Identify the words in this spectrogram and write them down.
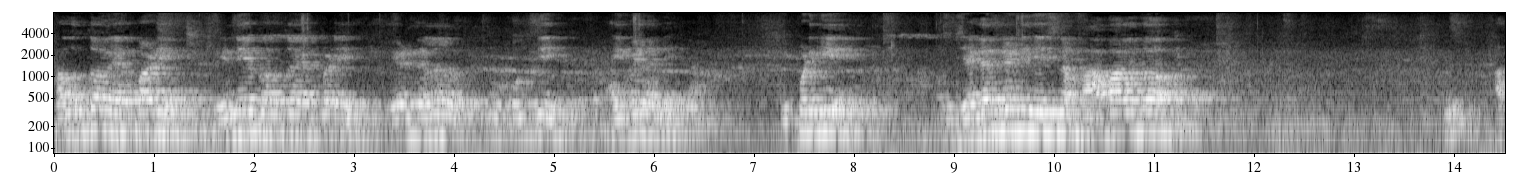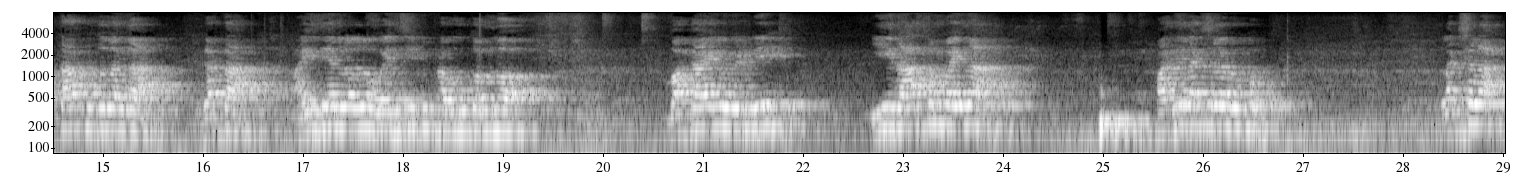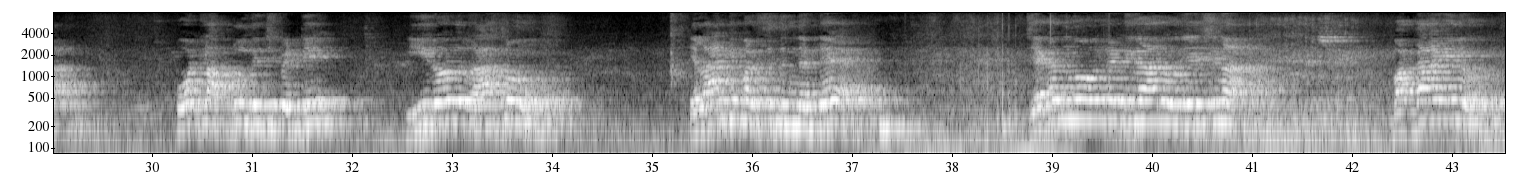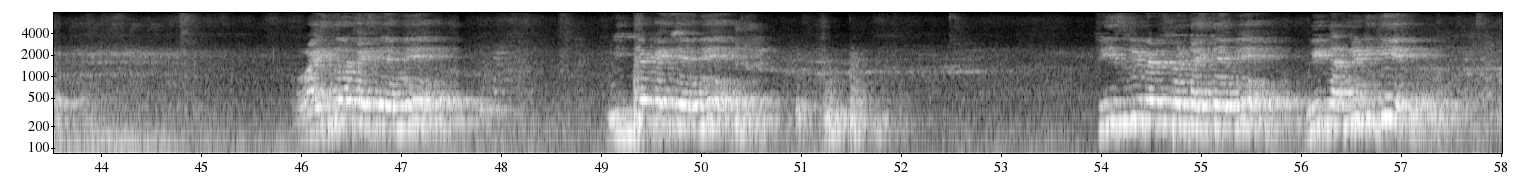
ప్రభుత్వం ఏర్పడి ఎన్డీఏ ప్రభుత్వం ఏర్పడి ఏడు నెలలు పూర్తి అయిపోయిందండి. ఇప్పటికీ జగన్ రెడ్డి చేసిన పాపాలతో అతాకుతులంగా గత ఐదేళ్ళలో వైసీపీ ప్రభుత్వంలో బకాయిలు పెట్టి ఈ రాష్ట్రం పైన పది లక్షల రూపాయలు లక్షల కోట్ల అప్పులు తెచ్చిపెట్టి ఈరోజు రాష్ట్రం ఎలాంటి పరిస్థితి ఉందంటే జగన్మోహన్ రెడ్డి గారు చేసిన బకాయిలు రైతులకైతేమి విద్యకైతేమి ఫీజు రీబెట్స్మెంట్ అయితేమి వీటన్నిటికీ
